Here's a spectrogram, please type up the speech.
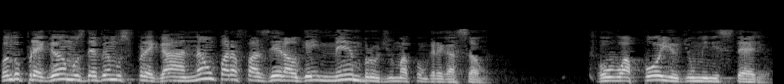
Quando pregamos, devemos pregar não para fazer alguém membro de uma congregação ou o apoio de um ministério,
